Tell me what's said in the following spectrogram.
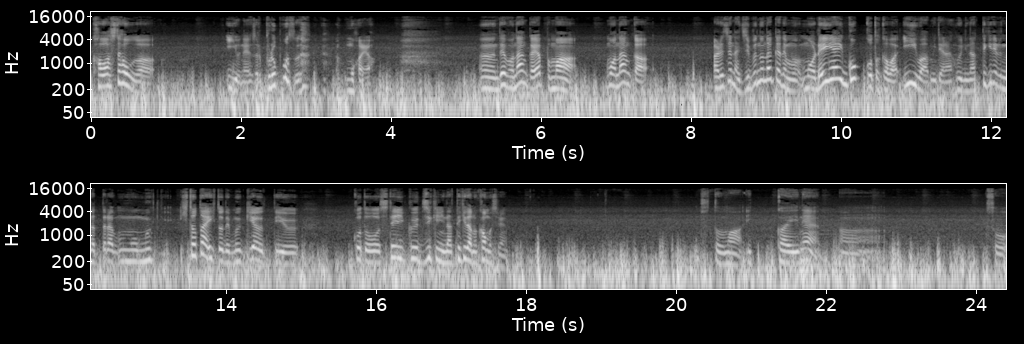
交わした方がいいよね。それプロポーズ？もはや。うんでもなんかやっぱまあもうなんかあれじゃない？自分の中でももう恋愛ごっことかはいいわみたいな風になってきてるんだったらもう人対人で向き合うっていうことをしていく時期になってきたのかもしれん。ちょっとまあ一回ねうんそう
